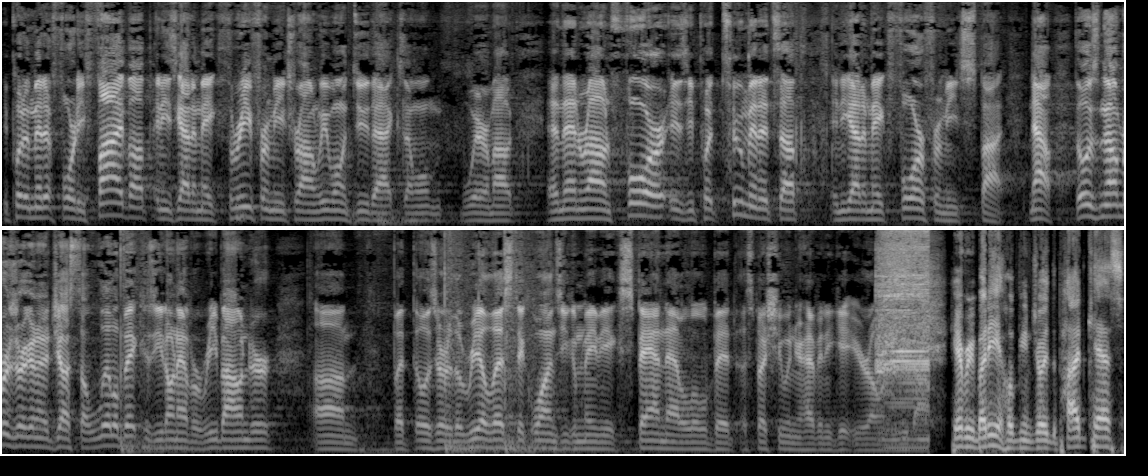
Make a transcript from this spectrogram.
you put a minute 45 up, and he's got to make three from each round. We won't do that because I won't wear him out. And then round four is you put two minutes up, and you got to make four from each spot. Now, those numbers are going to adjust a little bit because you don't have a rebounder. Um, but those are the realistic ones. You can maybe expand that a little bit, especially when you're having to get your own rebound. Hey, everybody. I hope you enjoyed the podcast.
